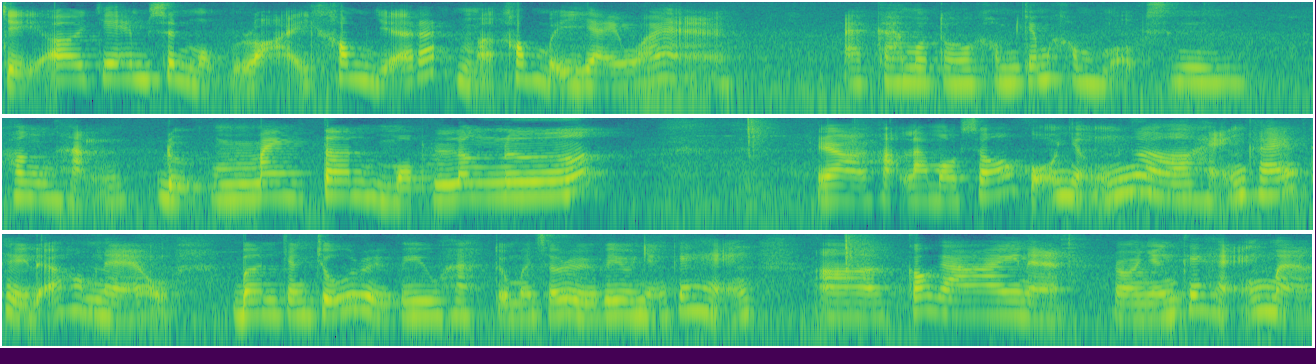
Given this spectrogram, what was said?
Chị ơi cho em xin một loại không dễ rách mà không bị dày quá ạ. À. Akamoto 0.01 xin hân hạnh được mang tên một lần nữa. Rồi hoặc là một số của những uh, hãng khác thì để hôm nào bên chân chuối review ha. Tụi mình sẽ review những cái hãng uh, có gai nè rồi những cái hãng mà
